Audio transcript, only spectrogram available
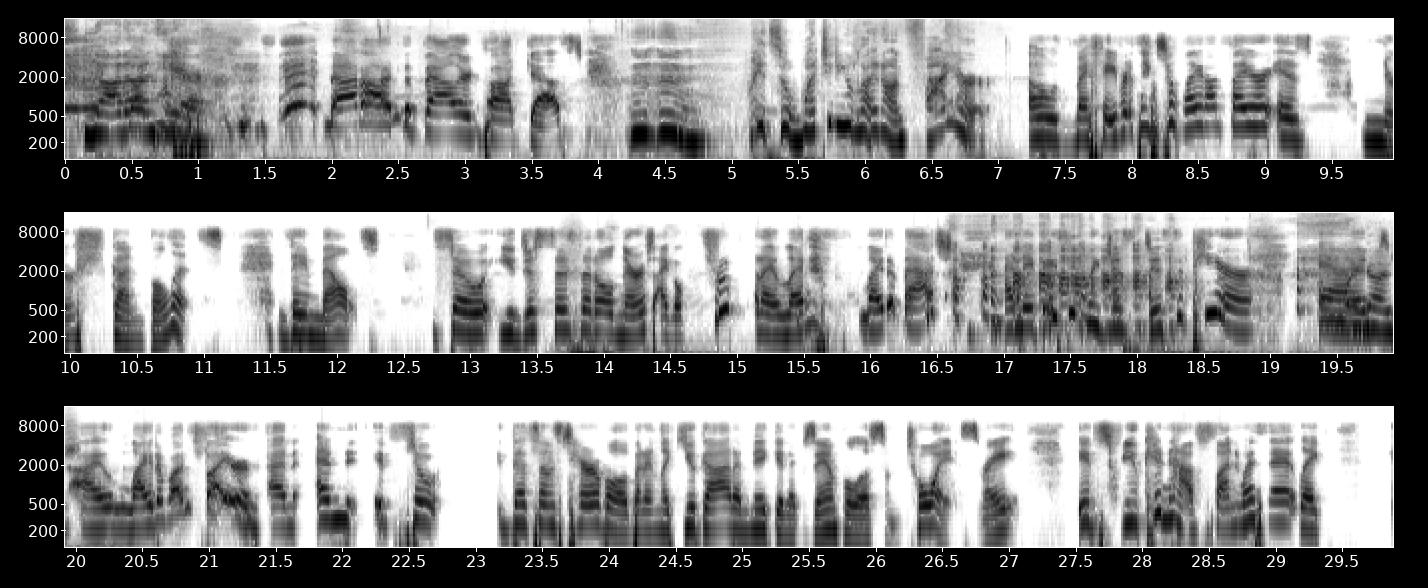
not on here. not on the Ballard podcast. Mm-mm. Wait, so what did you light on fire? Oh, my favorite thing to light on fire is Nerf gun bullets. They melt. So you just those little Nerfs, I go and I light light a match, and they basically just disappear, oh and oh I light them on fire, and and it's so that sounds terrible, but I'm like, you got to make an example of some toys, right? It's you can have fun with it, like.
